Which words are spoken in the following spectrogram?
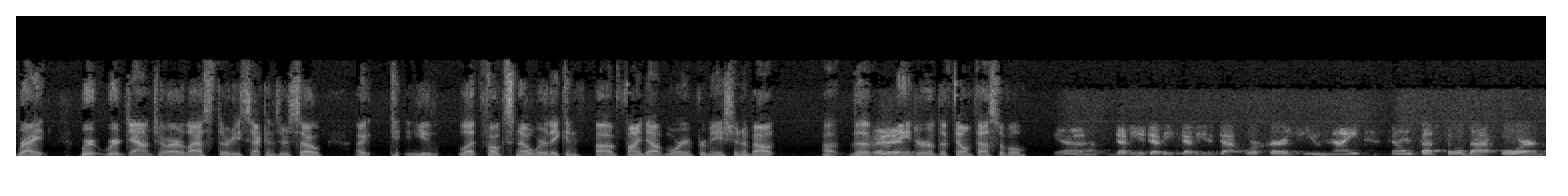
Right. We're we're down to our last 30 seconds or so. Uh, can you let folks know where they can uh, find out more information about uh, the Good. remainder of the film festival? Yeah, www.workersunitefilmfestival.org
